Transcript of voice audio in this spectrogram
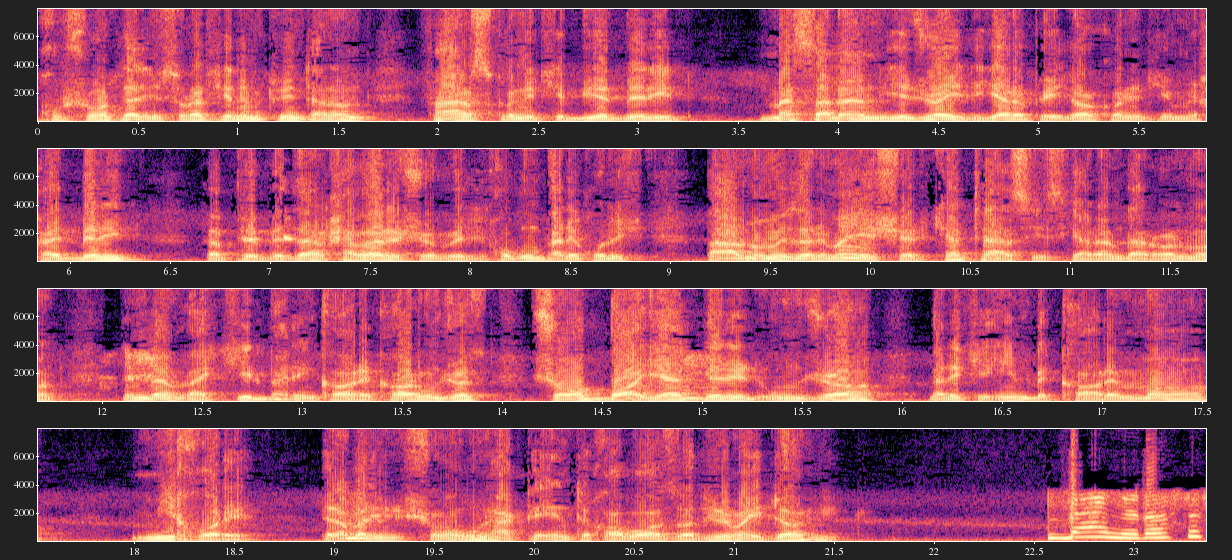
خب شما در این صورت که نمی‌تونید الان فرض کنید که بیاد برید مثلا یه جای دیگر رو پیدا کنید که می‌خواید برید و پدر خبرش رو بدید. خب اون برای خودش برنامه داره. من یه شرکت تأسیس کردم در آلمان. نمی‌دونم وکیل بر این کار کار اونجاست. شما باید برید اونجا برای که این به کار ما می‌خوره. بنابراین شما اون حق انتخاب آزادی رو دارید؟ بله راستش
